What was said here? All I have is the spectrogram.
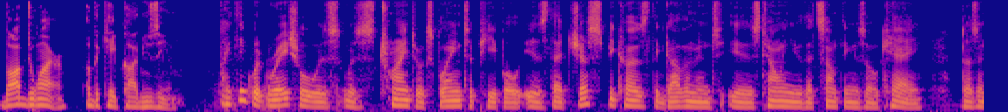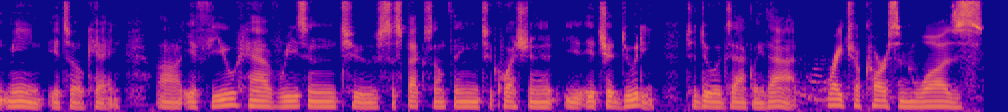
Bob Dwyer of the Cape Cod Museum. I think what Rachel was, was trying to explain to people is that just because the government is telling you that something is okay doesn't mean it's okay. Uh, if you have reason to suspect something, to question it, it's your duty to do exactly that. Rachel Carson was,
